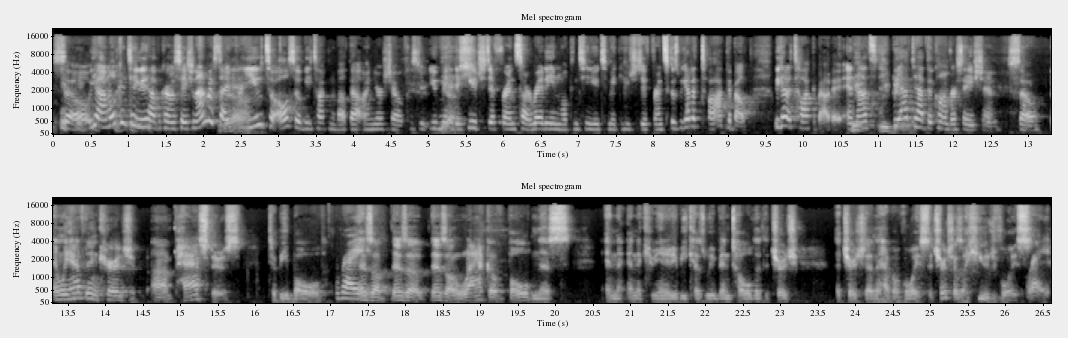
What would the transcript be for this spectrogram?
So yeah, and we'll continue to have a conversation. I'm excited Yeah. for you to also be talking about that on your show because you've made Yes. a huge difference already, and will continue to make a huge difference because we got to talk about we got to talk about it, and We- that's we we, have to have the conversation. So And we have to encourage um, pastors to be bold. right, There's a there's a there's a lack of boldness in the in the community because we've been told that the church the church doesn't have a voice. The church has a huge voice. right,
